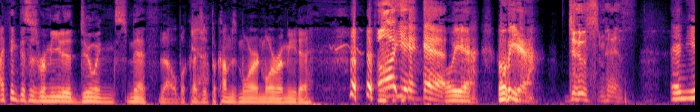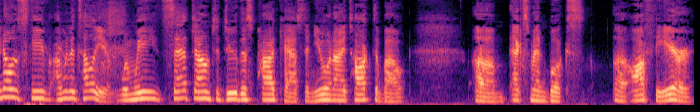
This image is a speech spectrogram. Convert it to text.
I think this is Romita doing Smith though, because Yeah. it becomes more and more Romita. Oh yeah, Oh yeah. Oh yeah. Do Smith. And you know, Steve, I'm going to tell you, when we sat down to do this podcast and you and I talked about um, X-Men books uh, off the air,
